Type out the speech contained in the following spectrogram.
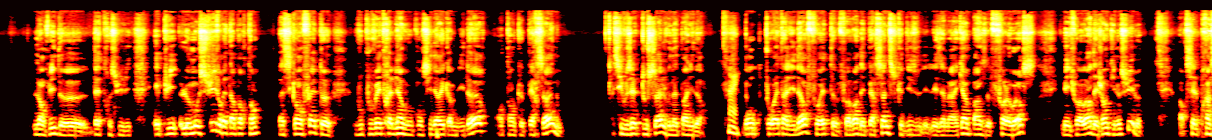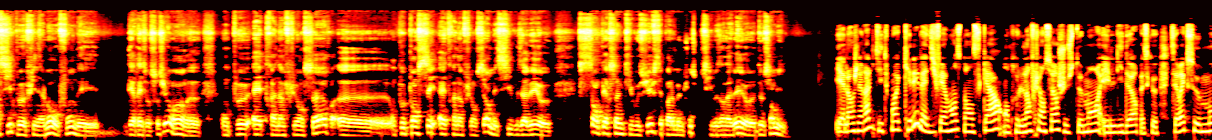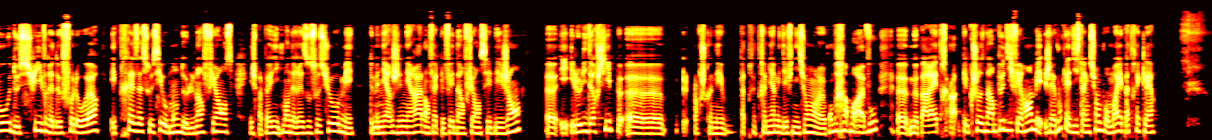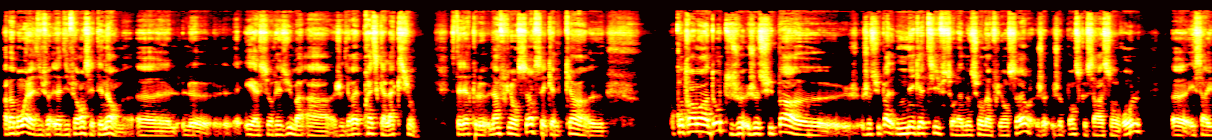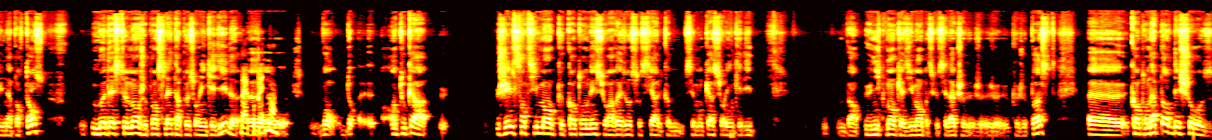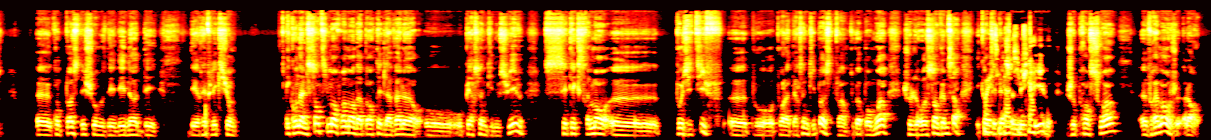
l'envie d'être suivi. Et puis le mot suivre est important parce qu'en fait, euh, vous pouvez très bien vous considérer comme leader en tant que personne. Si vous êtes tout seul, vous n'êtes pas un leader. Donc, pour être un leader, faut être, faut avoir des personnes, ce que disent les Américains, parlent de followers, mais il faut avoir des gens qui nous suivent. Alors, c'est le principe euh, finalement au fond des, des réseaux sociaux. Hein. Euh, on peut être un influenceur, euh, on peut penser être un influenceur, mais si vous avez 100 personnes qui vous suivent, c'est pas la même chose que si vous en avez 200 000. Et alors Gérald, dites-moi quelle est la différence dans ce cas entre l'influenceur justement et le leader? Parce que c'est vrai que ce mot de suivre et de follower est très associé au monde de l'influence. Et je parle pas uniquement des réseaux sociaux mais de manière générale en fait le fait d'influencer des gens. Euh, et, le leadership euh, alors je connais pas très très bien les définitions euh, contrairement à vous me paraît être quelque chose d'un peu différent mais j'avoue que la distinction pour moi est pas très claire. Ah bah pour moi la, différence est énorme euh, le, et elle se résume à, je dirais presque à l'action. C'est-à-dire que l'influenceur c'est quelqu'un euh, contrairement à d'autres je je suis pas euh, je, suis pas négatif sur la notion d'influenceur. Je, je pense que ça a son rôle euh, et ça a une importance. Modestement, je pense l'être un peu sur LinkedIn. Bah, complètement. bon, en tout cas, j'ai le sentiment que quand on est sur un réseau social, comme c'est mon cas sur LinkedIn, ben, uniquement quasiment parce que c'est là que je, je, que je poste, euh, quand on apporte des choses, euh, qu'on poste des choses, des, des notes, des, des réflexions, et qu'on a le sentiment vraiment d'apporter de la valeur aux, aux, personnes qui nous suivent, c'est extrêmement euh, positif euh, pour pour la personne qui poste. Enfin, en tout cas pour moi, je le ressens comme ça. Et quand les personnes m'écrivent, je prends soin euh, vraiment. Je, alors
